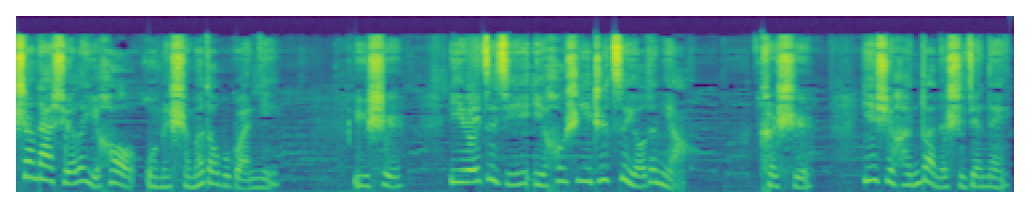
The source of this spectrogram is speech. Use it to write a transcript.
上大学了以后，我们什么都不管你。于是，以为自己以后是一只自由的鸟。可是，也许很短的时间内，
